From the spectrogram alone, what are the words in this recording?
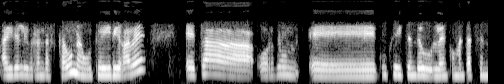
aire libren dazkaun, egute hiri gabe, eta orduan e, guk egiten dugu lehen komentatzen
